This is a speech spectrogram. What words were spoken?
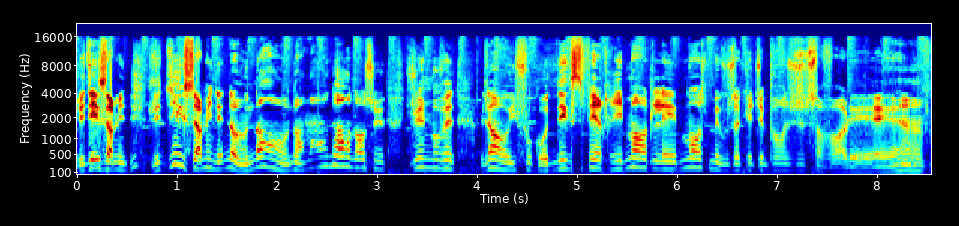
J'ai dit exterminer, j'ai dit exterminer. Non, non, non, non, non, non, c'est une mauvaise. Là, il faut qu'on expérimente les monstres, mais vous inquiétez pas, ça va aller.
